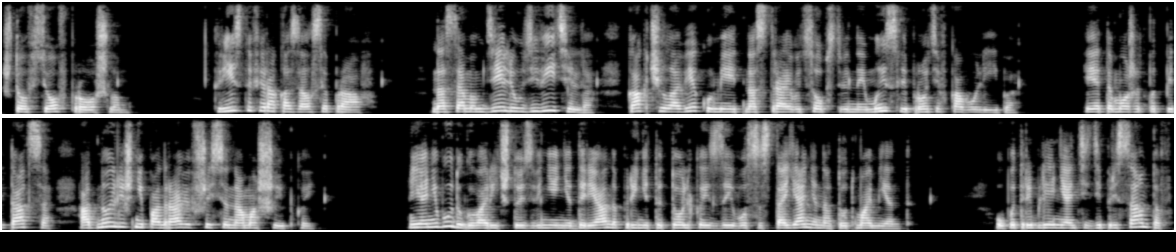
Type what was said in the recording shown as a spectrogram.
что все в прошлом. Кристофер оказался прав. На самом деле удивительно, как человек умеет настраивать собственные мысли против кого-либо. И это может подпитаться одной лишь не понравившейся нам ошибкой – я не буду говорить, что извинения Дариана приняты только из-за его состояния на тот момент. Употребление антидепрессантов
